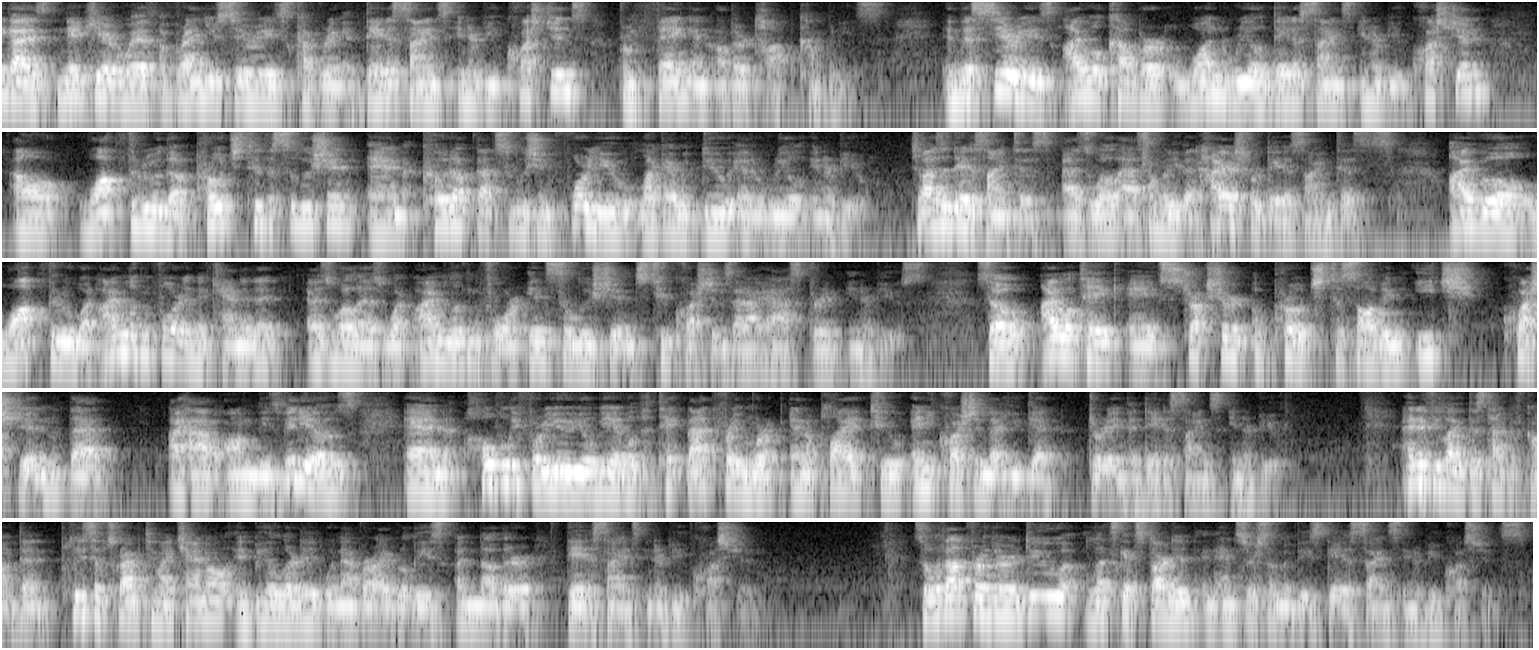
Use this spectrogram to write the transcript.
Hey guys, Nate here with a brand new series covering data science interview questions from FAANG and other top companies. In this series, I will cover one real data science interview question. I'll walk through the approach to the solution and code up that solution for you like I would do at a real interview. So as a data scientist, as well as somebody that hires for data scientists, I will walk through what I'm looking for in a candidate as well as what I'm looking for in solutions to questions that I ask during interviews. So I will take a structured approach to solving each question that I have on these videos and hopefully for you, you'll be able to take that framework and apply it to any question that you get during a data science interview. And if you like this type of content, please subscribe to my channel and be alerted whenever I release another data science interview question. So without further ado, let's get started and answer some of these data science interview questions.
